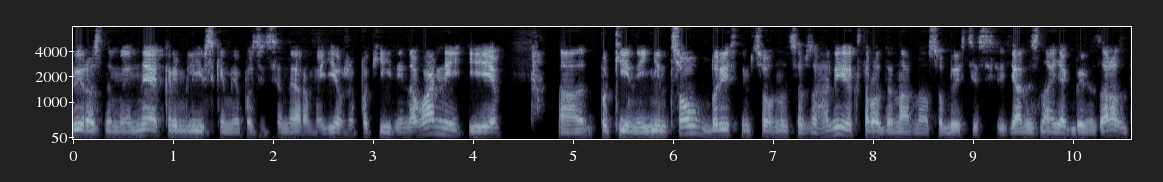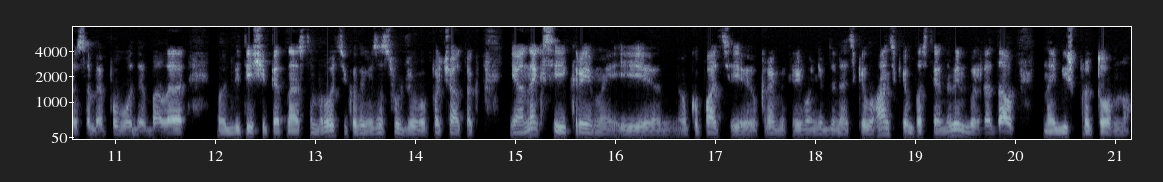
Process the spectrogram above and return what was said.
виразними не кремлівськими опозиціонерами є вже покійний Навальний і покійний Німцов, Борис Німцов. Ну це взагалі екстраординарна особистість. Я не знаю, як би він зараз би себе поводив, але у 2015 році, коли він засуджував початок і анексії Криму, і окупації окремих регіонів Донецької і Луганської областей, ну він виглядав найбільш притомно.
